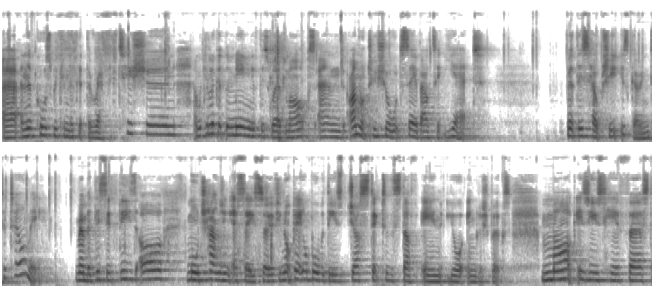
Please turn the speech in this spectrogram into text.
Uh, and of course we can look at the repetition and we can look at the meaning of this word marks and I'm not too sure what to say about it yet, but this help sheet is going to tell me. Remember, this is, these are more challenging essays, so if you're not getting on board with these, just stick to the stuff in your English books. Mark is used here first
